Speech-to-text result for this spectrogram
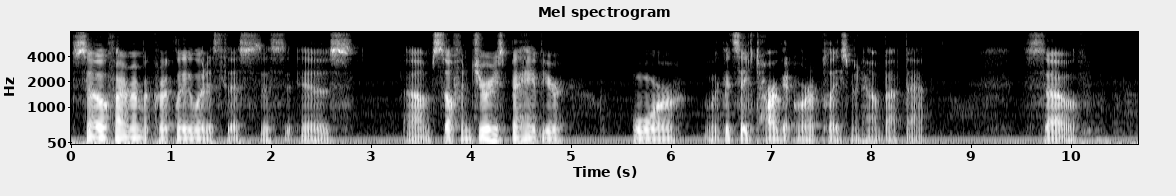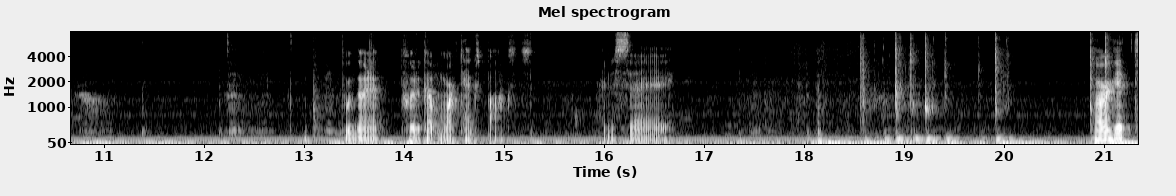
So if I remember correctly, what is this? This is um, self-injurious behavior, or we could say target or replacement. How about that? So we're going to put a couple more text boxes. I'm going to say target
